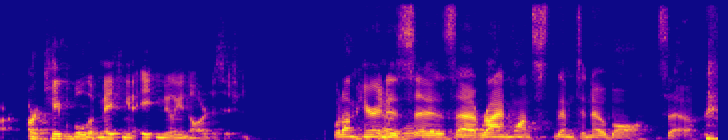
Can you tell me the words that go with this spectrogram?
are, are capable of making an $8 million decision. What I'm hearing Yeah, is, well- is uh, Ryan wants them to know ball. So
